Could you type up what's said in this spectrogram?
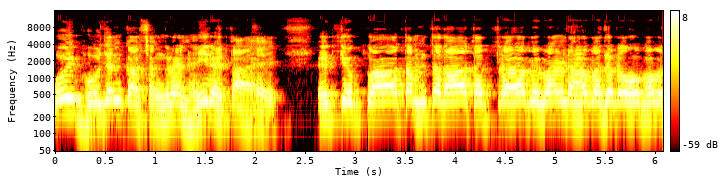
कोई भोजन का संग्रह नहीं रहता है। तम तदा तत्र विवर्ण वधरो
